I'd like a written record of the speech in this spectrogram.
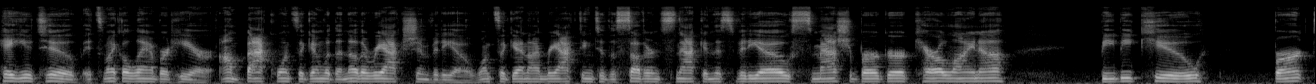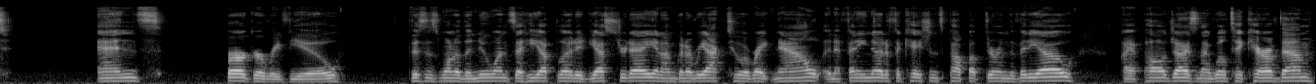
Hey YouTube, it's Michael Lambert here. I'm back once again with another reaction video. Once again, I'm reacting to the Southern Snack in this video, Smashburger Carolina BBQ Burnt Ends Burger Review. This is one of the new ones that he uploaded yesterday, and I'm going to react to it right now. And if any notifications pop up during the video, I apologize and I will take care of them.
